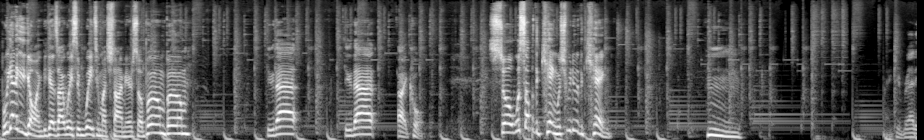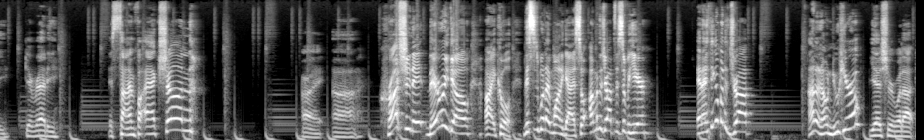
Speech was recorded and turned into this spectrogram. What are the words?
But we gotta get going because I wasted way too much time here. So boom, boom. Do that. Do that. All right, cool. So what's up with the king? What should we do with the king? Hmm. Get ready. Get ready. It's time for action. All right. Uh, crushing it. There we go. All right, cool. This is what I wanted, guys. So I'm gonna drop this over here, and I think I'm gonna drop I don't know, new hero? Yeah, sure, why not?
